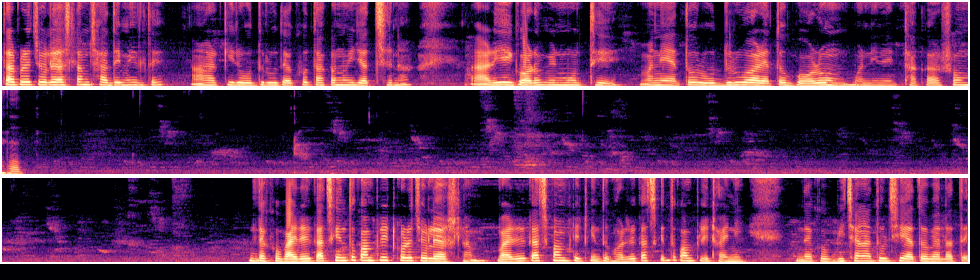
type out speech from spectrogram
তারপরে চলে আসলাম ছাদে মিলতে। আর কি রোদ্রু, দেখো, তাকানোই যাচ্ছে না। আর এই গরমের মধ্যে মানে এত রোদ্রু আর এত গরম মানে থাকা সম্ভব। দেখো, বাইরের কাজ কিন্তু কমপ্লিট করে চলে আসলাম। বাইরের কাজ কমপ্লিট কিন্তু ঘরের কাজ কিন্তু কমপ্লিট হয়নি। দেখো, বিছানা তুলছি এত বেলাতে।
